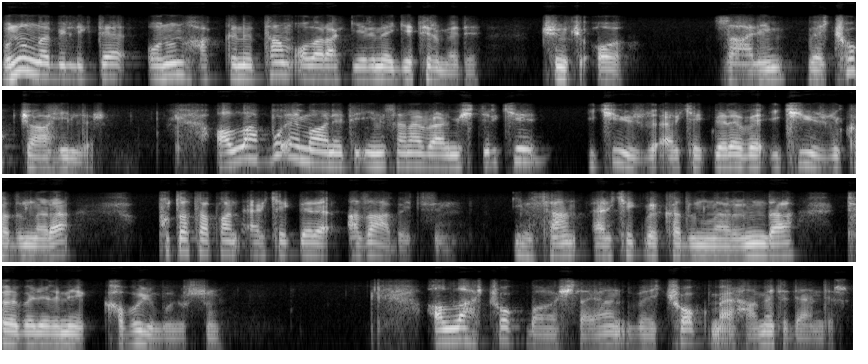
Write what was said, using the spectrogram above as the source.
Bununla birlikte onun hakkını tam olarak yerine getirmedi. Çünkü o zalim ve çok cahildir. Allah bu emaneti insana vermiştir ki iki yüzlü erkeklere ve iki yüzlü kadınlara puta tapan erkeklere azap etsin. İnsan, erkek ve kadınların da tövbelerini kabul buyursun. Allah çok bağışlayan ve çok merhamet edendir.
